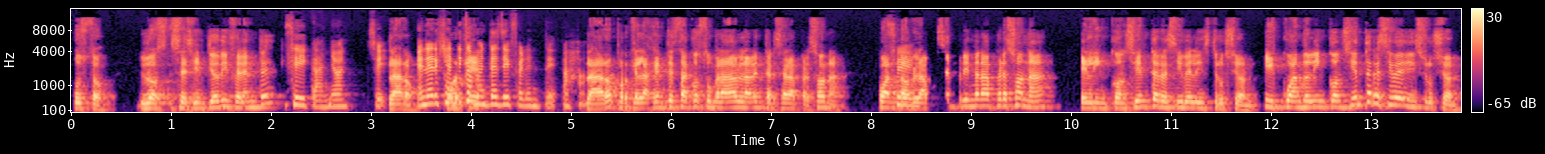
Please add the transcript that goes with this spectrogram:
Justo. ¿Se sintió diferente? Sí, cañón. Sí. Claro. Energéticamente es diferente. Claro, porque la gente está acostumbrada a hablar en tercera persona. Cuando hablamos en primera persona, el inconsciente recibe la instrucción. Y cuando el inconsciente recibe la instrucción,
